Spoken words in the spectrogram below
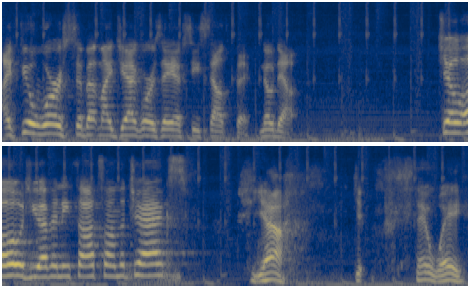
I feel worse about my Jaguars AFC South pick, no doubt. Joe O, do you have any thoughts on the Jags? Yeah, Get, stay away.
